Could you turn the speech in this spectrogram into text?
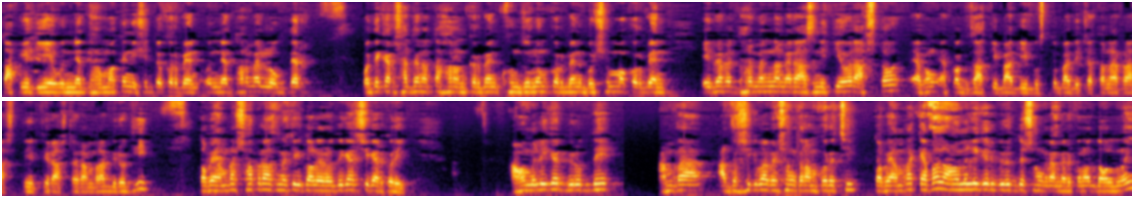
চাপিয়ে দিয়ে অন্যের ধর্মকে নিষিদ্ধ করবেন, অন্যের ধর্মের লোকদের অধিকার, স্বাধীনতা হরণ করবেন, খুন জুলুম করবেন, বৈষম্য করবেন। এইভাবে ধর্মের নামে রাজনীতিও রাষ্ট্র এবং একক জাতিবাদী, বস্তুবাদী চেতনার রাজনীতি, রাষ্ট্রের আমরা বিরোধী। তবে আমরা সব রাজনৈতিক দলের অধিকার স্বীকার করি। আওয়ামী লীগের বিরুদ্ধে আমরা আদর্শিকভাবে সংগ্রাম করেছি। তবে আমরা কেবল আওয়ামী লীগের বিরুদ্ধে সংগ্রামের কোনো দল নই।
